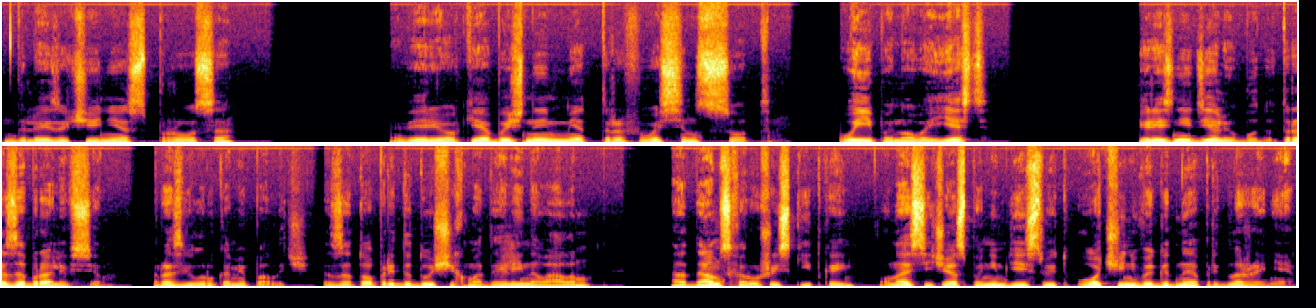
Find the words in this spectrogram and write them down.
для изучения спроса. Веревки обычные метров 800. УИПы новые есть? Через неделю будут, разобрали все, развил руками Палыч. Зато предыдущих моделей навалом. Отдам с хорошей скидкой. У нас сейчас по ним действует очень выгодное предложение.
